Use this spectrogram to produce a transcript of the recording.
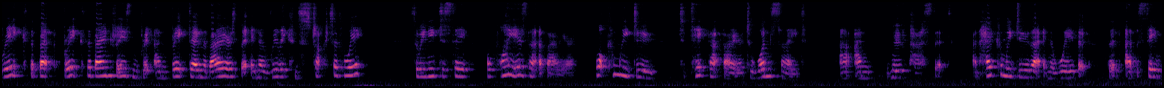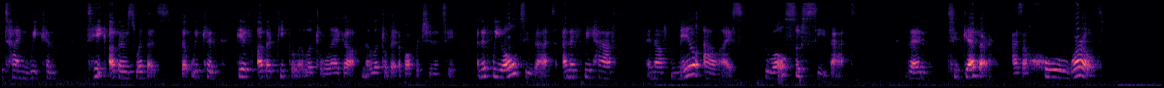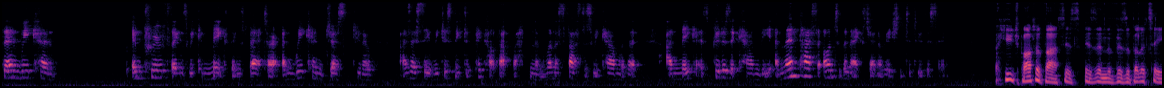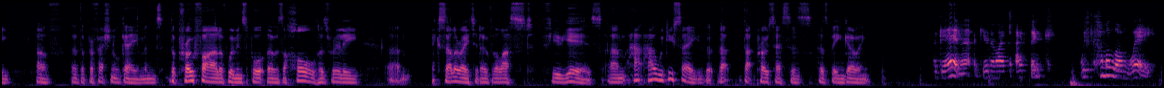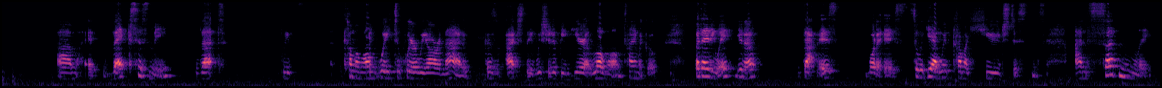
break the break the boundaries and break, and break down the barriers, but in a really constructive way. So we need to say, well, why is that a barrier? What can we do to take that barrier to one side uh, and move past it? And how can we do that in a way that that at the same time we can take others with us, that we can give other people a little leg up and a little bit of opportunity. And if we all do that, and if we have enough male allies who also see that, then together as a whole world, then we can improve things, we can make things better, and we can just, you know, as I say, we just need to pick up that baton and run as fast as we can with it and make it as good as it can be, and then pass it on to the next generation to do the same. A huge part of that is is in the visibility of of the professional game and the profile of women's sport though as a whole has really um, accelerated over the last few years. Um, how, how would you say that, that that process has has been going? Again uh, you know I, I think we've come a long way. Um, it vexes me that we've come a long way to where we are now because actually we should have been here a long long time ago but anyway you know that is what it is. So yeah, we've come a huge distance, and suddenly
